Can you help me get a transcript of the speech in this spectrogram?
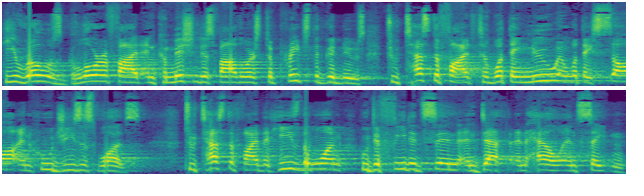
He rose, glorified, and commissioned his followers to preach the good news, to testify to what they knew and what they saw and who Jesus was, to testify that he's the one who defeated sin and death and hell and Satan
